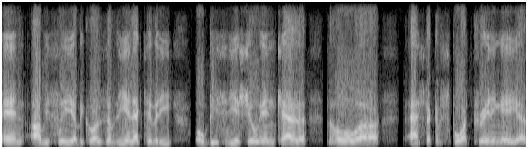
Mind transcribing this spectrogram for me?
and obviously uh, because of the inactivity, obesity issue in Canada, the whole uh, aspect of sport creating a uh,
